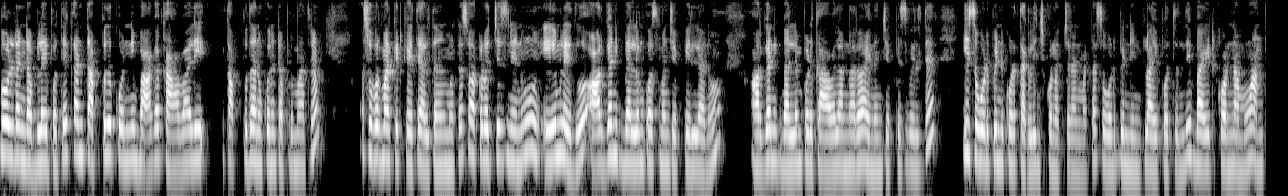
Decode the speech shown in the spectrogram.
గోల్డెన్ డబ్బులు అయిపోతాయి కానీ తప్పదు. కొన్ని బాగా కావాలి తప్పదు అనుకునేటప్పుడు మాత్రం సూపర్ మార్కెట్కి అయితే వెళ్తాను అనమాట సో అక్కడ వచ్చేసి నేను ఏం లేదు ఆర్గానిక్ బెల్లం కోసం అని చెప్పి వెళ్ళాను. ఆర్గానిక్ బెల్లం పొడి కావాలన్నారు ఆయన అని చెప్పేసి వెళ్తే ఈ సోడిపిండి కూడా తగిలించుకొని వచ్చానమాట సోడిపిండి ఇంట్లో అయిపోతుంది. బయట కొన్నాము. అంత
